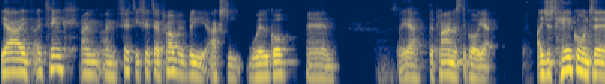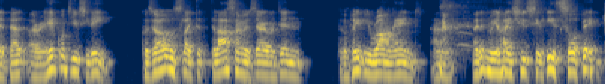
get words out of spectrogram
Yeah, I, I think I'm I'm 50 50. I probably actually will go. Um, so yeah, the plan is to go. Yeah, I just hate going to Bel- or I hate going to UCD because I always like the, the last time I was there, I went in the completely wrong end, and I didn't realize UCD is so big.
